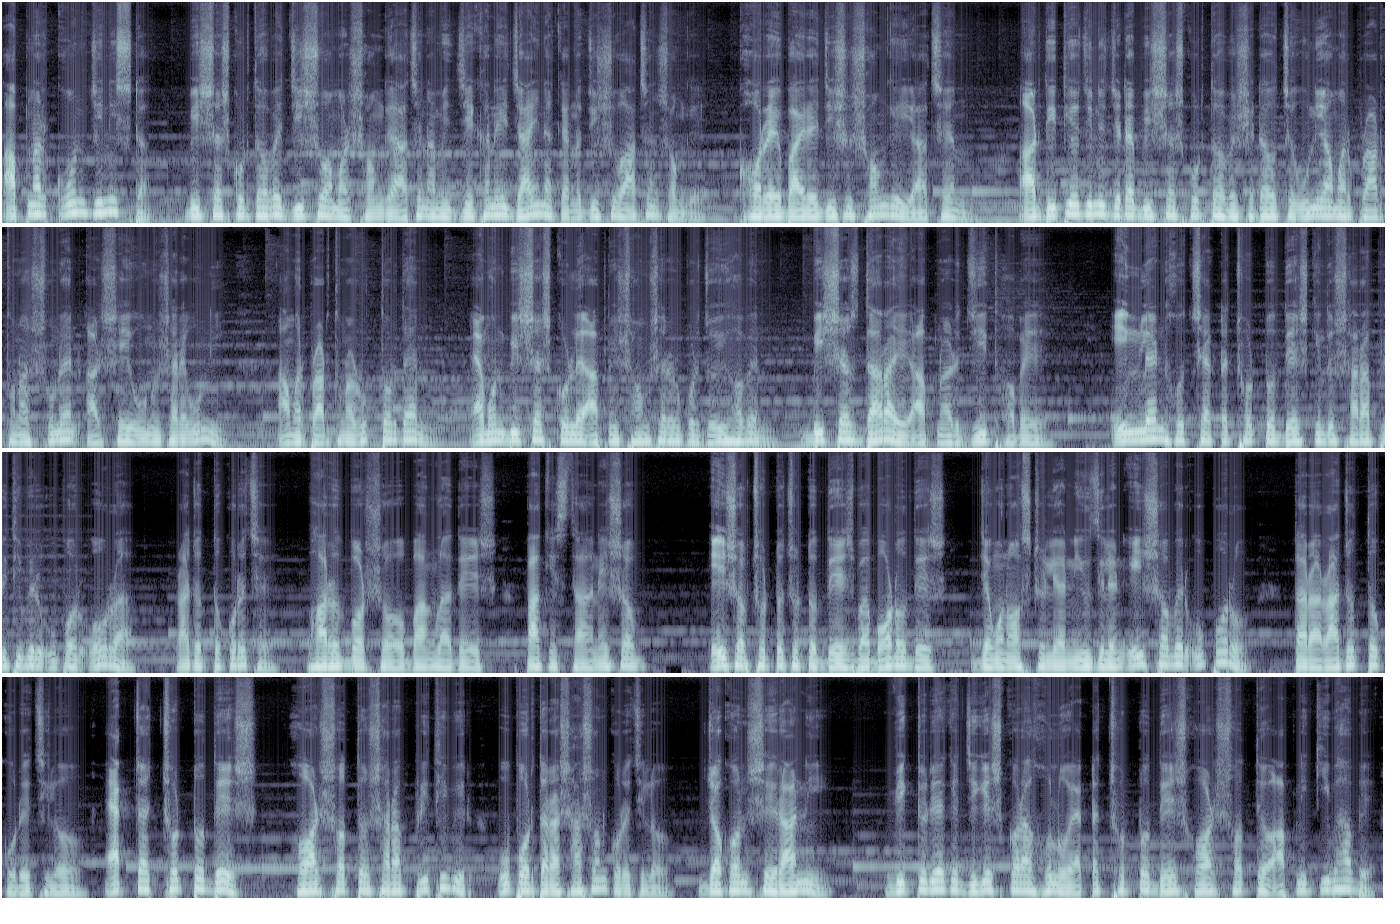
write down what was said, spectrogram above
আপনার কোন জিনিসটা? বিশ্বাস করতে হবে, যিশু আমার সঙ্গে আছেন, আমি যেখানেই যাই না কেন, যিশু আছেন সঙ্গে। ঘরে বাইরে যিশু সঙ্গেই আছেন। আর দ্বিতীয় জিনিস যেটা বিশ্বাস করতে হবে সেটা হচ্ছে উনি আমার প্রার্থনা শুনেন আর সেই অনুসারে উনি আমার প্রার্থনার উত্তর দেন। এমন বিশ্বাস করলে আপনি সংসারের উপর জয়ী হবেন। বিশ্বাস দ্বারাই আপনার জিত হবে। ইংল্যান্ড হচ্ছে একটা ছোট্ট দেশ কিন্তু সারা পৃথিবীর উপর ওরা রাজত্ব করেছে। ভারতবর্ষ, বাংলাদেশ, পাকিস্তান, এসব, এইসব ছোট্ট ছোট্ট দেশ বা বড় দেশ যেমন অস্ট্রেলিয়া নিউজিল্যান্ড এইসবের উপরও তারা রাজত্ব করেছিল। একটা ছোট্ট দেশ হওয়ার সত্ত্বেও সারা পৃথিবীর উপর তারা শাসন করেছিল। যখন সে রানী ভিক্টোরিয়াকে জিজ্ঞেস করা হলো, একটা ছোট্ট দেশ হওয়ার সত্ত্বেও আপনি কীভাবে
